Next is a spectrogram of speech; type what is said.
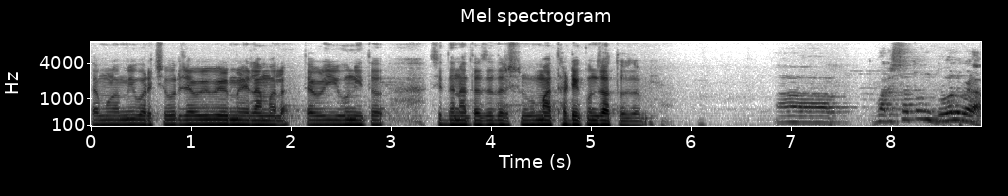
त्यामुळं मी वरचेवर ज्यावेळी वेळ मिळेल आम्हाला त्यावेळी येऊन इथं सिद्धनाथाचं दर्शन माथा टेकून जातोच आम्ही अं, वर्षातून दोन वेळा.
